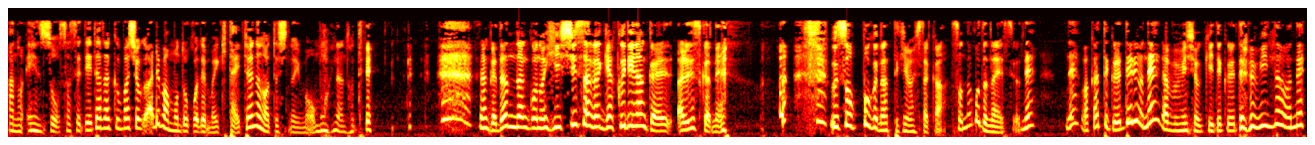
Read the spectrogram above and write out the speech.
あの、演奏させていただく場所があればもうどこでも行きたいというのが私の今思いなので。なんかだんだんこの必死さが逆になんか、あれですかね。嘘っぽくなってきましたか。そんなことないですよね。ね、分かってくれてるよね。ラブミッション聞いてくれてる みんなはね。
